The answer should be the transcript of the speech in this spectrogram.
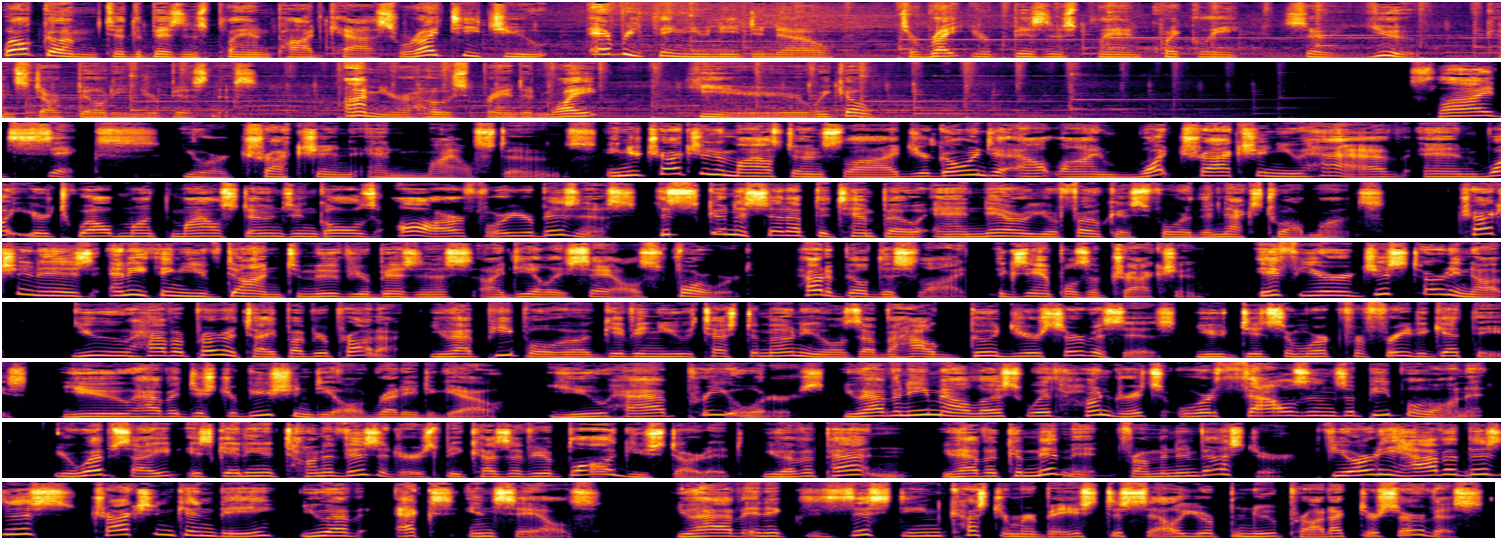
Welcome to the Business Plan Podcast, where I teach you everything you need to know to write your business plan quickly so you can start building your business. I'm your host, Brandon White. Here we go. Slide six, your traction and milestones. In your traction and milestone slide, you're going to outline what traction you have and what your 12 month milestones and goals are for your business. This is going to set up the tempo and narrow your focus for the next 12 months. Traction is anything you've done to move your business, ideally sales, forward. How to build this slide. Examples of traction. If you're just starting up, you have a prototype of your product. You have people who have given you testimonials of how good your service is. You did some work for free to get these. You have a distribution deal ready to go. You have pre orders. You have an email list with hundreds or thousands of people on it. Your website is getting a ton of visitors because of your blog you started. You have a patent. You have a commitment from an investor. If you already have a business, traction can be you have X in sales. You have an existing customer base to sell your new product or service.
